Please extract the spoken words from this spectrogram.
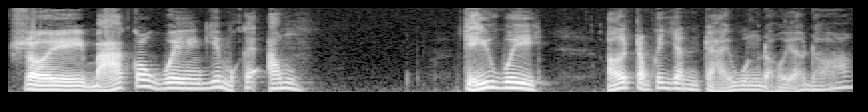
Rồi bà có quen với một cái ông chỉ huy ở trong cái danh trại quân đội ở đó.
